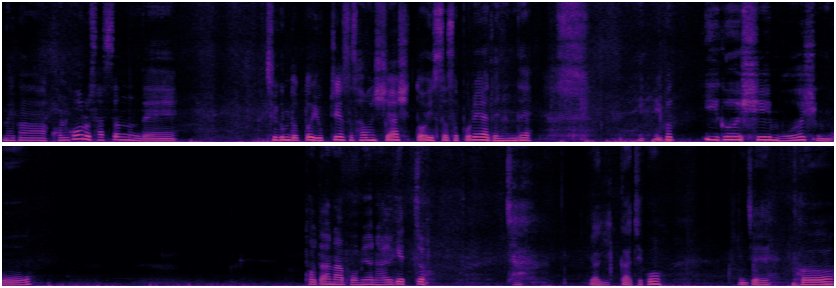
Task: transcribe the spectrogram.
내가 골고루 샀었는데 지금도 또 육지에서 사온 씨앗이 또 있어서 뿌려야 되는데 이- 이것 이것이 무엇인고 돋아나 보면 알겠죠. 자 여기까지고 이제 더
